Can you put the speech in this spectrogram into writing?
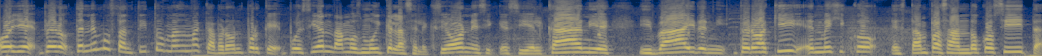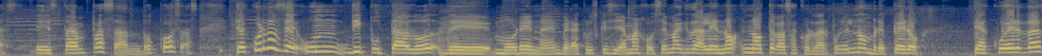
Oye, pero tenemos tantito más macabrón porque pues sí andamos muy que las elecciones y que si el Kanye y Biden, y, pero aquí en México están pasando cositas, están pasando cosas. ¿Te acuerdas de un diputado de Morena en Veracruz que se llama José Magdaleno? No te vas a acordar por el nombre, pero ¿Te acuerdas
